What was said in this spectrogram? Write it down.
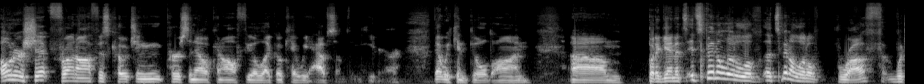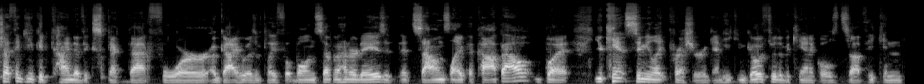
ownership, front office, coaching, personnel can all feel like okay, we have something here that we can build on. Um, but again, it's it's been a little it's been a little rough, which I think you could kind of expect that for a guy who hasn't played football in 700 days. It, it sounds like a cop out, but you can't simulate pressure. Again, he can go through the mechanical stuff. He can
